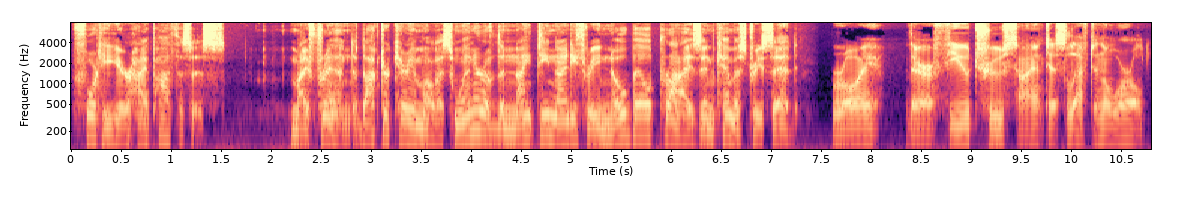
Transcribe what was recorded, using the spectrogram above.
40 year hypothesis. My friend, Dr. Kary Mullis, winner of the 1993 Nobel Prize in Chemistry, said, Roy, there are few true scientists left in the world.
